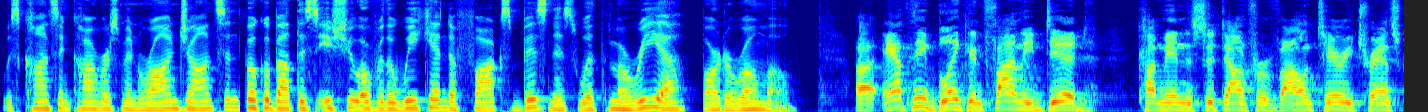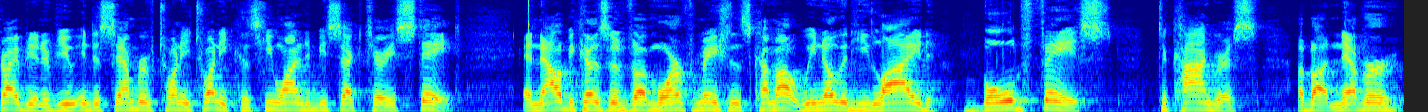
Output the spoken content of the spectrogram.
Wisconsin Congressman Ron Johnson spoke about this issue over the weekend of Fox Business with Maria Bartiromo. Uh, Antony Blinken finally did come in and sit down for a voluntary transcribed interview in December of 2020 because he wanted to be Secretary of State. And now, because of uh, more information that's come out, we know that he lied bold face to Congress about never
